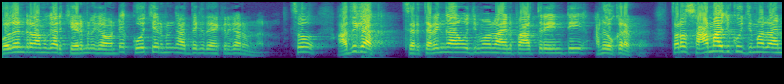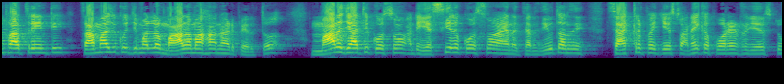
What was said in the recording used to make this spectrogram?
కోదండరామ్ గారు చైర్మన్గా ఉంటే కో చైర్మన్గా అద్దంకి దయాకర్ గారు ఉన్నారు. సో అదిగాక సరే తెలంగాణ ఉద్యమంలో ఆయన పాత్ర ఏంటి అని ఒక రకం. తర్వాత సామాజిక ఉద్యమాల్లో ఆయన పాత్ర ఏంటి? సామాజిక ఉద్యమాల్లో మాల మహానాడు పేరుతో మాల జాతి కోసం అంటే ఎస్సీల కోసం ఆయన తన జీవితాన్ని సాక్రిఫై చేస్తూ అనేక పోరాటాలు చేస్తూ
